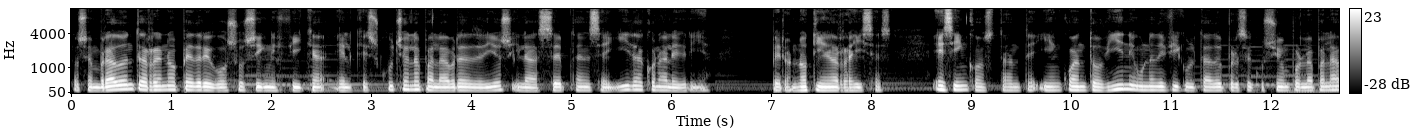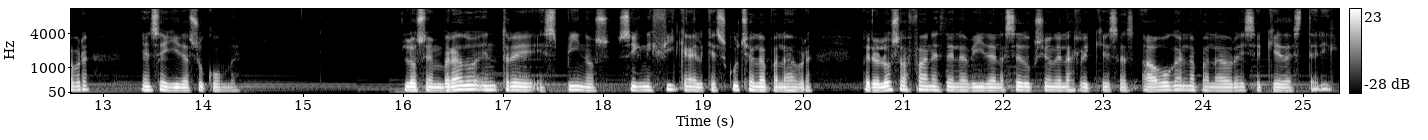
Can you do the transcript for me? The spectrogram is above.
Lo sembrado en terreno pedregoso significa el que escucha la palabra de Dios y la acepta enseguida con alegría, pero no tiene raíces, es inconstante y en cuanto viene una dificultad de persecución por la palabra, enseguida sucumbe. Lo sembrado entre espinos significa el que escucha la palabra, pero los afanes de la vida, la seducción de las riquezas ahogan la palabra y se queda estéril.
